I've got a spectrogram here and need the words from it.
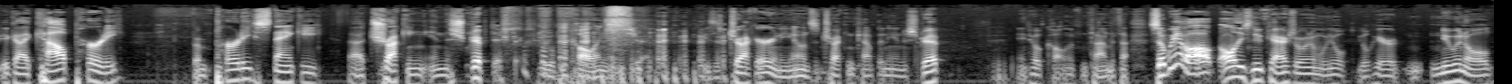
a guy Cal Purdy from Purdy Stanky uh, Trucking in the Strip District who will be calling in the show. He's a trucker and he owns a trucking company in the Strip. And he'll call in from time to time. So we have all all these new characters, and you'll you'll hear new and old,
